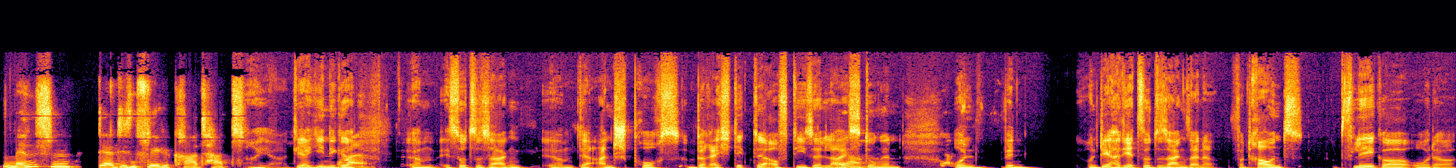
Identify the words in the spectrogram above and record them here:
Menschen, der diesen Pflegegrad hat. Ah ja, derjenige ähm, ist sozusagen ähm, der Anspruchsberechtigte auf diese Leistungen. Ja. Ja. Und wenn und der hat jetzt sozusagen seine Vertrauenspfleger oder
